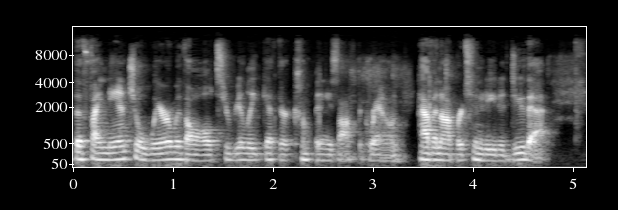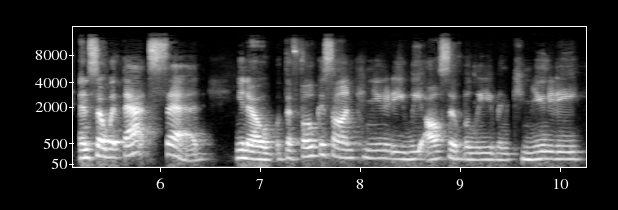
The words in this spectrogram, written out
the financial wherewithal to really get their companies off the ground have an opportunity to do that. And so, with that said, you know, the focus on community, we also believe in community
